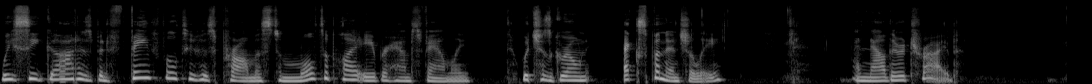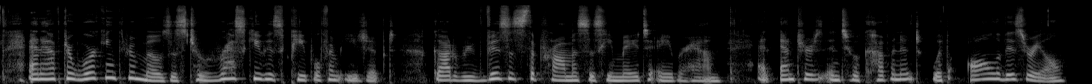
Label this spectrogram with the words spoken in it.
we see God has been faithful to his promise to multiply Abraham's family, which has grown exponentially, and now they're a tribe. And after working through Moses to rescue his people from Egypt, God revisits the promises he made to Abraham and enters into a covenant with all of Israel.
